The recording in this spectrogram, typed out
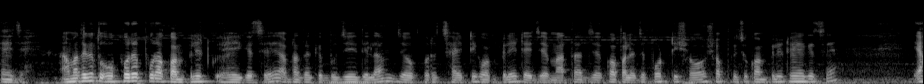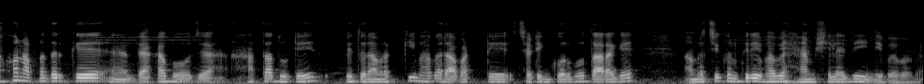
এই যে, আমাদের কিন্তু ওপরে পুরো কমপ্লিট হয়ে গেছে। আপনাদেরকে বুঝিয়ে দিলাম যে ওপরের সাইডটি কমপ্লিট এই যে মাথার যে কপালে যে পট্টি সহ সব কিছু কমপ্লিট হয়ে গেছে। এখন আপনাদেরকে দেখাবো যে হাতা দুটির ভিতরে আমরা কীভাবে রাবারটি সেটিং করব। তার আগে আমরা চিকন করে এভাবে হ্যাম সেলাই দিয়ে নিব এভাবে।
